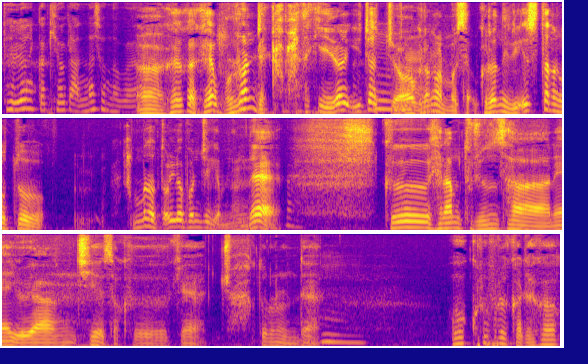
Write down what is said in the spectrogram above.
되려니까 기억이 안 나셨나 봐요. 어, 그러니까 그냥 물론 이제 가만히 잊었죠. 그런 걸 뭐, 그런 일이 있었다는 것도 한 번도 떨려본 적이 없는데, 그 해남 두륜산의 요양지에서 그게 쫙 돌아오는데, 어, 그러고 보니까 내가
